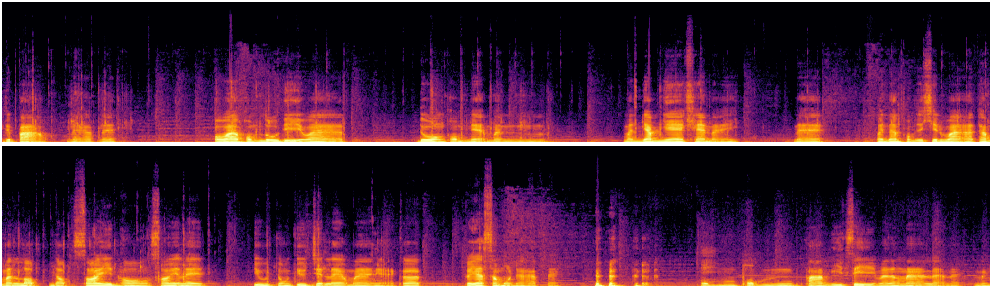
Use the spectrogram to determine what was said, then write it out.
หรือเปล่านะครับนะ เพราะว่าผมรู้ดีว่าดวงผมเนี่ยมันมันย่ำแย่แค่ไหนนะฮะเพราะนั้นผมจะคิดว่าอะถ้ามันหลบดอปสร้อยทองสร้อยอะไรติวจงติวเจ็ดอะไรออกมาเนี่ย ก็ก็ยัดสมุดนะครับนะ ผมผมฟาร์ม PC มาตั้งนานแล้วนะมัน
